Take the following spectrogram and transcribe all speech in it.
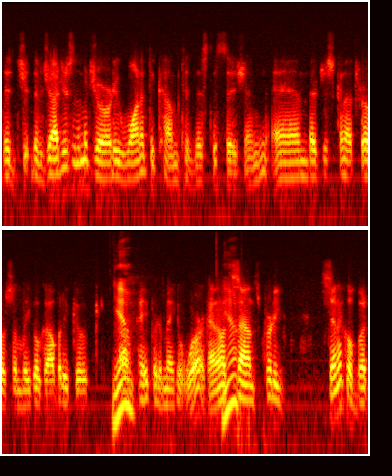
the, the the judges in the majority wanted to come to this decision, and they're just going to throw some legal gobbledygook yeah. on paper to make it work. I know yeah. it sounds pretty cynical, but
